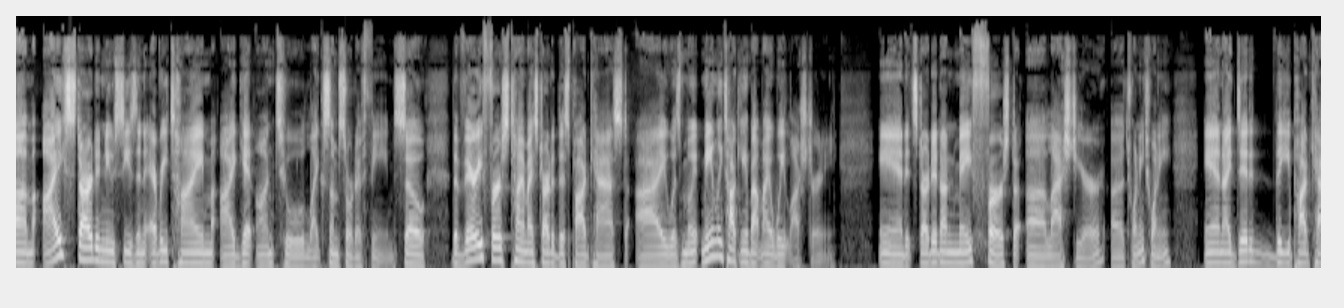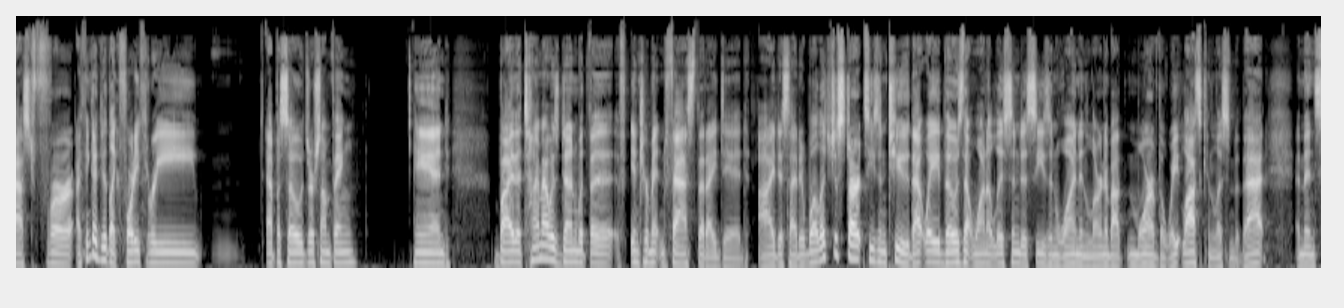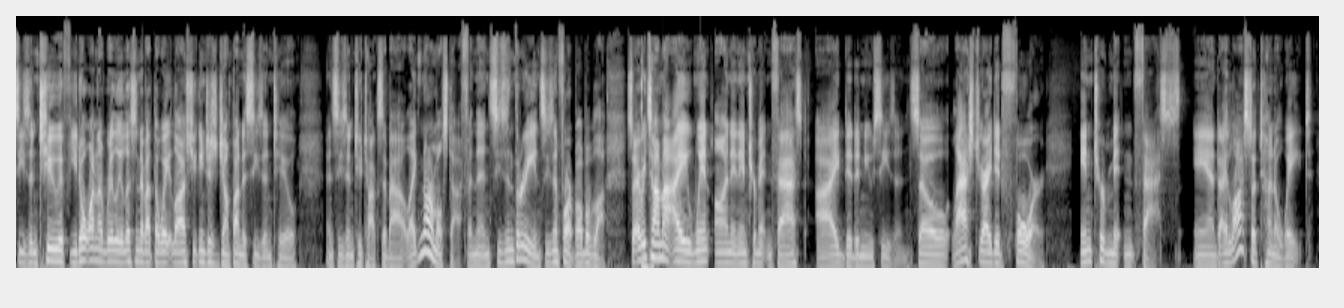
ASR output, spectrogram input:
um, I start a new season every time I get onto like some sort of theme. So the very first time I started this podcast, I was mainly talking about my weight loss journey, and it started on May first uh, last year, uh, 2020. And I did the podcast for I think I did like 43 episodes or something, and by the time I was done with the intermittent fast that I did, I decided, well, let's just start season two. That way, those that want to listen to season one and learn about more of the weight loss can listen to that. And then season two, if you don't want to really listen about the weight loss, you can just jump onto season two. And season two talks about like normal stuff. And then season three and season four, blah, blah, blah. So every time I went on an intermittent fast, I did a new season. So last year, I did four intermittent fasts and I lost a ton of weight.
